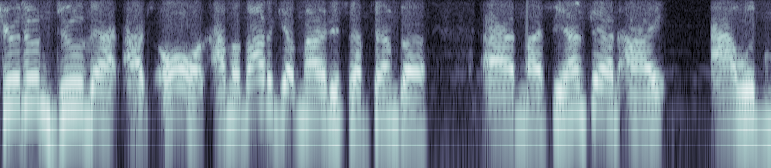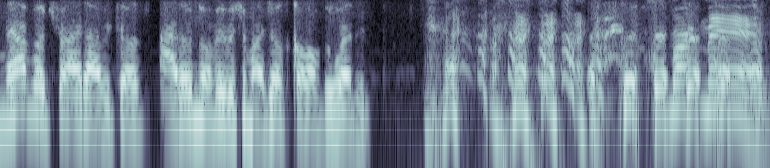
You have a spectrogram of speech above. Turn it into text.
shouldn't do that at all. I'm about to get married in September, and my fiance and I, I would never try that because I don't know. Maybe she might just call off the wedding. Smart man.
